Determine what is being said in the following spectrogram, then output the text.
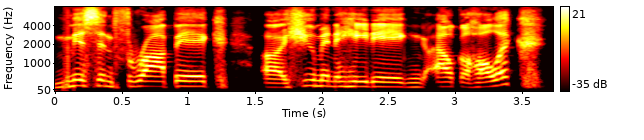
misanthropic, uh, human hating alcoholic.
